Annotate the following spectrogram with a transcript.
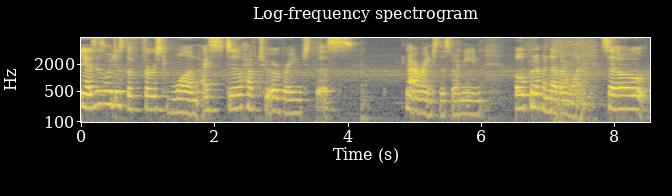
yeah, this is only just the first one. I still have to arrange this. Not arrange this, but I mean open up another one. So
